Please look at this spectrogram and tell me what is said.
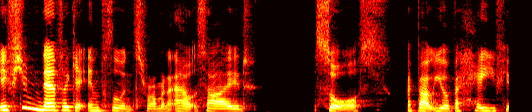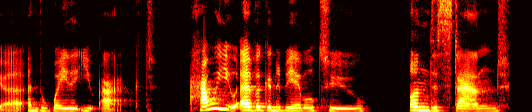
If you never get influence from an outside source about your behavior and the way that you act, how are you ever going to be able to understand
